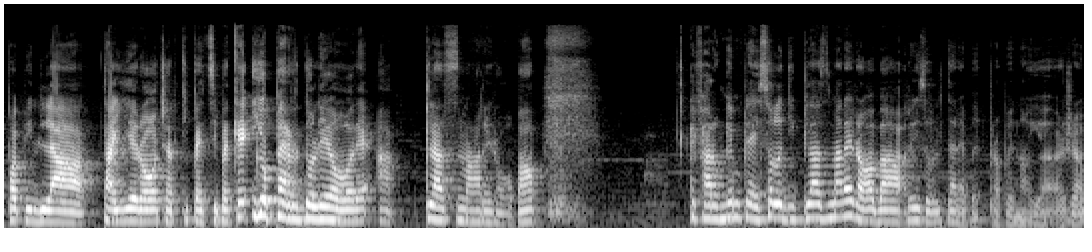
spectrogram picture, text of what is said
poi più in là taglierò certi pezzi perché io perdo le ore a plasmare roba. E fare un gameplay solo di plasmare roba risulterebbe proprio noioso.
